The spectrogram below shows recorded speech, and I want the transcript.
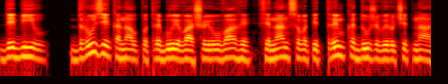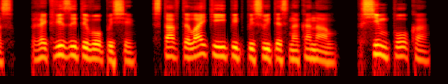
Дебіл. Друзі, канал потребує вашої уваги, фінансова підтримка дуже виручить нас. Реквізити в описі. Ставте лайки і підписуйтесь на канал. Всім пока.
